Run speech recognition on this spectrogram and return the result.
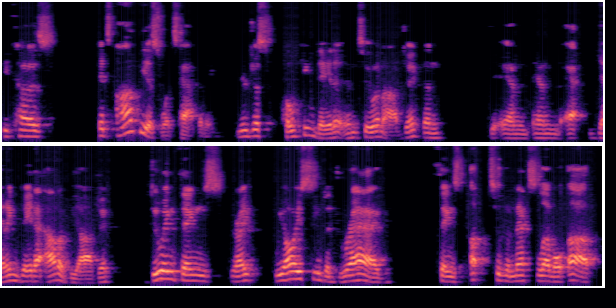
because it's obvious what's happening. You're just poking data into an object and and and getting data out of the object, doing things right. We always seem to drag things up to the next level up,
